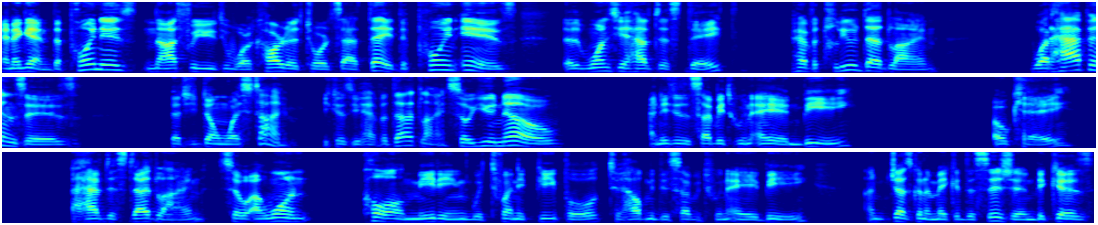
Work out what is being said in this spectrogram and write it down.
And again, the point is not for you to work harder towards that date. The point is that once you have this date, you have a clear deadline. What happens is that you don't waste time because you have a deadline. So you know, I need to decide between A and B. Okay, I have this deadline, so I won't call a meeting with 20 people to help me decide between A and B. I'm just going to make a decision because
